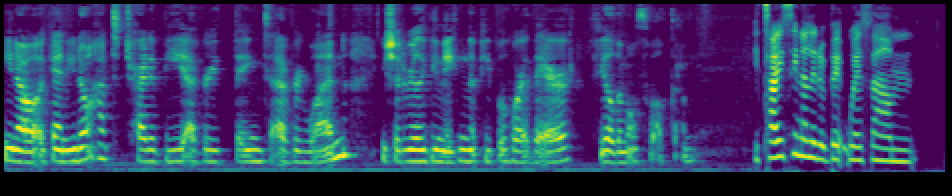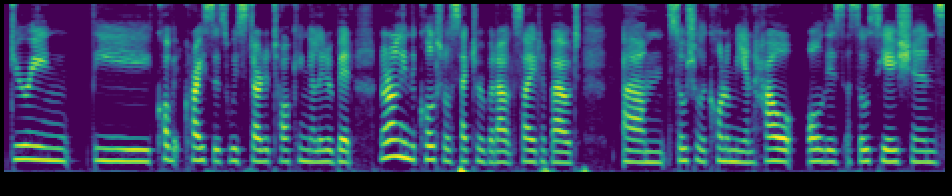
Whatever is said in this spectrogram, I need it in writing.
you know, again, you don't have to try to be everything to everyone. You should really be making the people who are there feel the most welcome. It ties in a little bit with um, during the COVID crisis, we started talking a little bit, not only in the cultural sector, but outside about um, social economy and how all these associations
